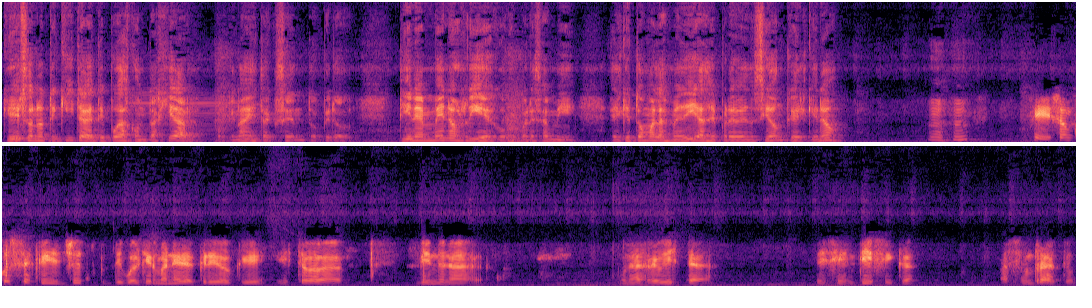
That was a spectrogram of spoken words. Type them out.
que eso no te quita que te puedas contagiar, porque nadie está exento, pero tiene menos riesgo, me parece a mí, el que toma las medidas de prevención que el que no. Sí, son cosas que yo de cualquier manera creo que estaba viendo una, una revista científica hace un rato,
